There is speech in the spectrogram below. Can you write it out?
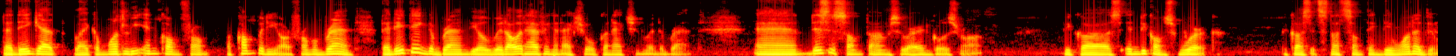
that they get like a monthly income from a company or from a brand that they take the brand deal without having an actual connection with the brand. And this is sometimes where it goes wrong because it becomes work because it's not something they want to do.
